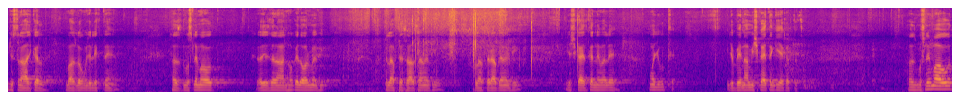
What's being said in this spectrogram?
جس طرح آج کل بعض لوگ مجھے لکھتے ہیں، حضرت مسلم اور رضی ذرا عنہ کے دور میں بھی۔ خلافت ثالثہ میں بھی خلافت رابعہ میں بھی یہ شکایت کرنے والے موجود تھے جو بے نامی شکایتیں کیا کرتے تھے۔ حضرت مسلم معود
